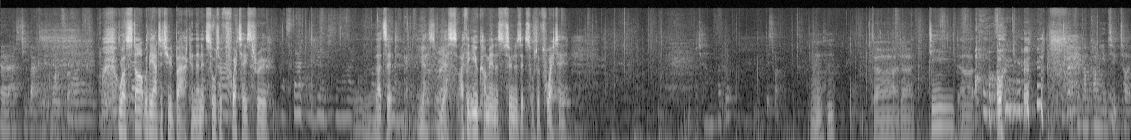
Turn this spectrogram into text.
uh, attitude back and then one front? Well, start with the attitude back and then it sort of fouettes through. That's it. Okay. Yes, yes. I think you come in as soon as it's sort of fouetted. Mm-hmm. Da da dee da. Oh. I think I'm coming in too tight.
